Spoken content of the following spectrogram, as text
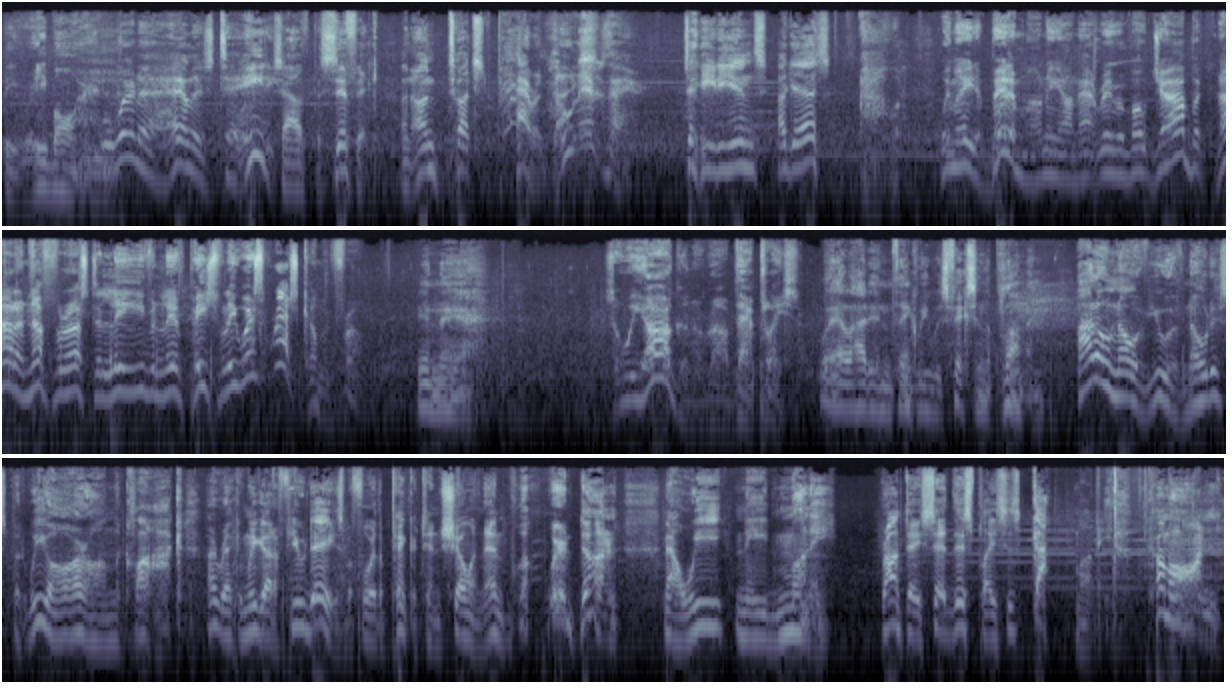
be reborn. Well, where the hell is Tahiti? South Pacific, an untouched paradise. Who lives there? Tahitians, I guess. Ah, we made a bit of money on that riverboat job, but not enough for us to leave and live peacefully. Where's the rest coming from? In there. So we are gonna rob that place. Well, I didn't think we was fixing the plumbing. I don't know if you have noticed, but we are on the clock. I reckon we got a few days before the Pinkerton show, and then, well, we're done. Now, we need money. Bronte said this place has got money. Come on!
